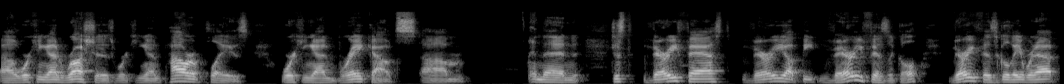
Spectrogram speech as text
uh, working on rushes, working on power plays, working on breakouts. Um, and then just very fast, very upbeat, very physical, very physical. They were not,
